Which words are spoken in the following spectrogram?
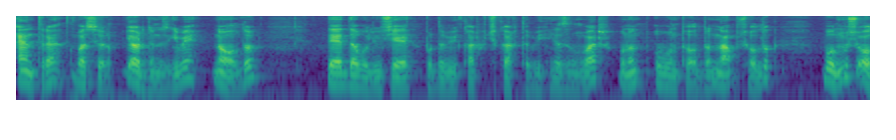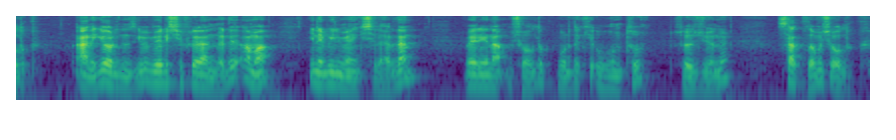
Enter'a basıyorum. Gördüğünüz gibi ne oldu? DWC burada büyük harf küçük harf tabi yazılım var. Bunun Ubuntu olduğunu ne yapmış olduk? Bulmuş olduk. Yani gördüğünüz gibi veri şifrelenmedi ama yine bilmeyen kişilerden veriyi ne yapmış olduk? Buradaki Ubuntu sözcüğünü saklamış olduk.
